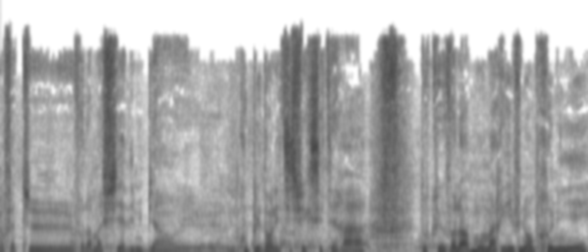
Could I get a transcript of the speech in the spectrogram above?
En fait, euh, voilà, ma fille, elle aimait bien couper dans les tissus, etc. Donc voilà, mon mari est venu en premier.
